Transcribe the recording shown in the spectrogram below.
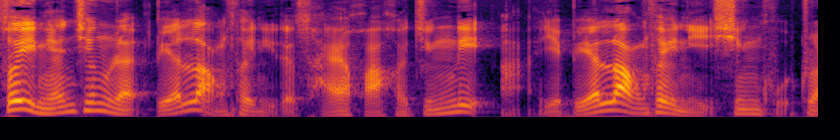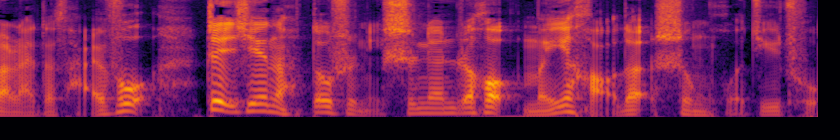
所以年轻人别浪费你的才华和精力啊，也别浪费你辛苦赚来的财富，这些呢都是你十年之后美好的生活基础。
